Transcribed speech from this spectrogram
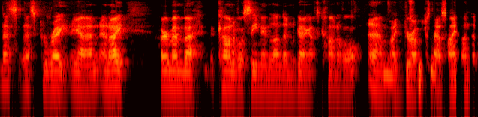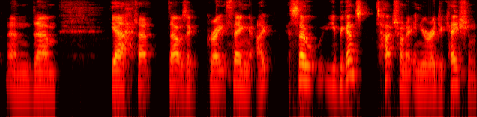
That's that's great. Yeah, and, and I I remember the carnival scene in London. Going up to carnival, um, I grew up just outside London, and um, yeah, that that was a great thing. I so you began to touch on it in your education.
